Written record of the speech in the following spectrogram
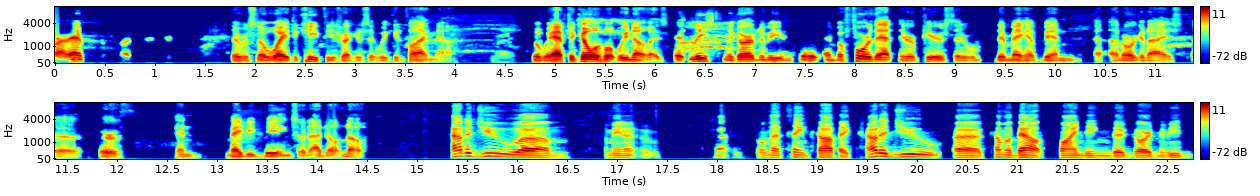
right after there was no way to keep these records that we can find now. But we have to go with what we know. It's, at least in the Garden of Eden, and before that, there appears there there may have been an organized uh, Earth and maybe beings, but I don't know. How did you? Um, I mean, uh, uh, on that same topic, how did you uh, come about finding the Garden of Eden?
